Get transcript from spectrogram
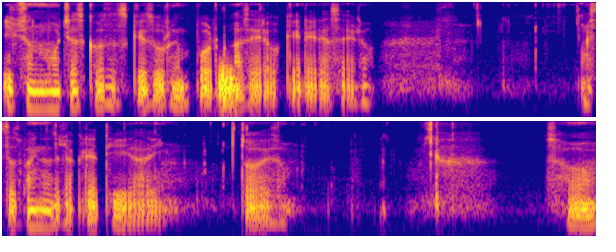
Y son muchas cosas que surgen por hacer o querer hacer. O estas vainas de la creatividad y todo eso. So,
